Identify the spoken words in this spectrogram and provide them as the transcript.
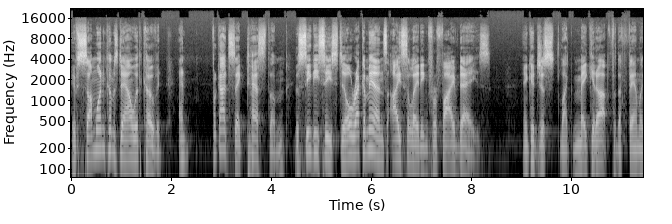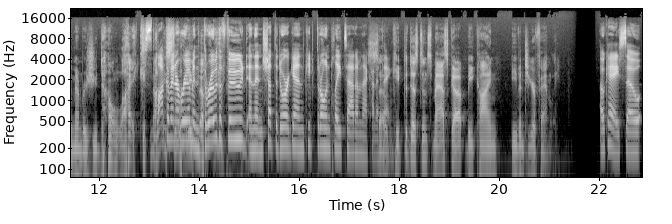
if someone comes down with COVID, and for God's sake, test them. The CDC still recommends isolating for five days and could just like make it up for the family members you don't like. Just lock them in a room and them. throw the food and then shut the door again, keep throwing plates at them, that kind so of thing. Keep the distance, mask up, be kind, even to your family. Okay, so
